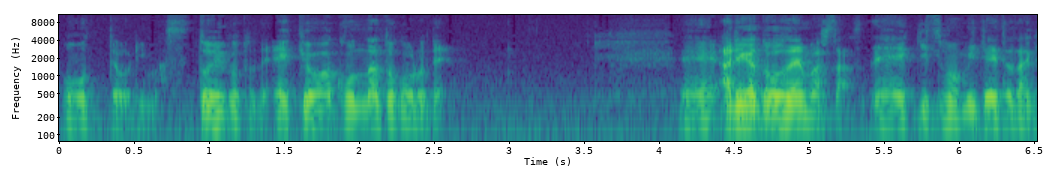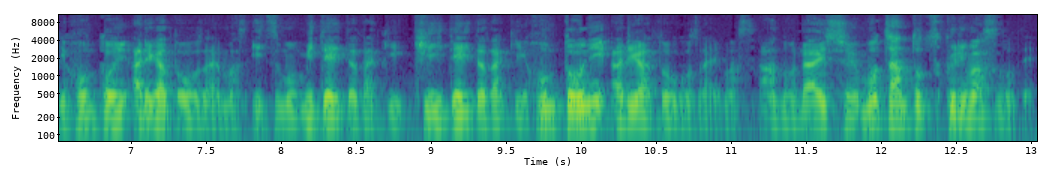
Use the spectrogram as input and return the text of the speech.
思っております。ということで、え、今日はこんなところで、えー、ありがとうございました。えー、いつも見ていただき、本当にありがとうございます。いつも見ていただき、聞いていただき、本当にありがとうございます。あの、来週もちゃんと作りますので、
